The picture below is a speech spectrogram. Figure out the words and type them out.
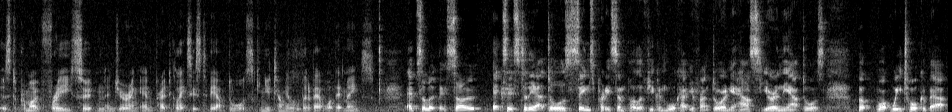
is to promote free, certain, enduring, and practical access to the outdoors. Can you tell me a little bit about what that means? Absolutely. So, access to the outdoors seems pretty simple. If you can walk out your front door in your house, you're in the outdoors. But what we talk about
